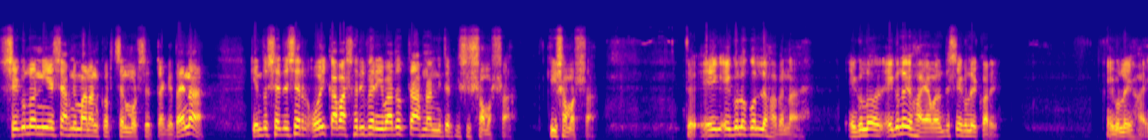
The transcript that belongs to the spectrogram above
সেগুলো নিয়ে এসে আপনি মানান করছেন মসজিদটাকে, তাই না? কিন্তু সে দেশের ওই কাবা শরীফের ইবাদতটা আপনার নিতে কিছু সমস্যা? কি সমস্যা? তো এই, এগুলো করলে হবে না। এগুলো, এগুলোই হয়, আমাদের দেশে এগুলোই করে। এগুলোই হয়।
